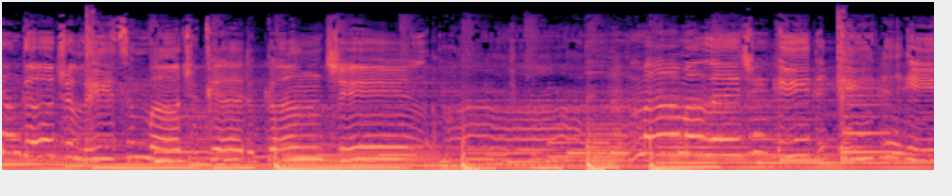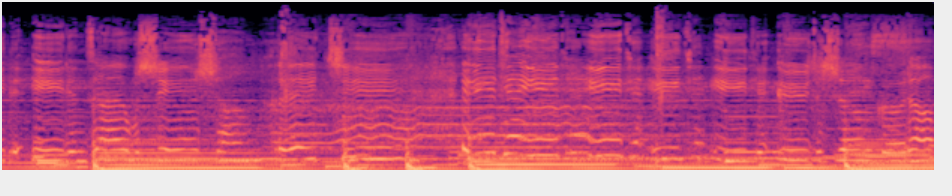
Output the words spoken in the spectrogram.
样的距离，怎么去贴得更近？慢慢累积，一点一点一点一点，在我心上累积。一天一天一天一天一天，愈加深刻到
